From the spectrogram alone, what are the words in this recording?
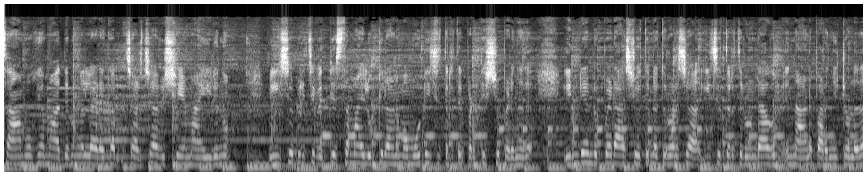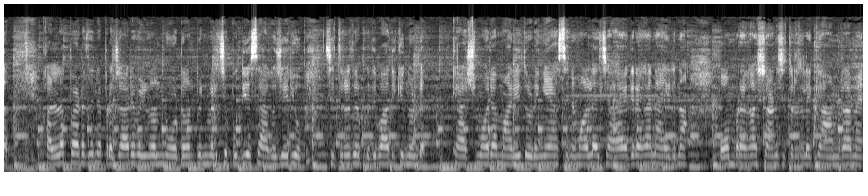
സാമൂഹ്യ മാധ്യമങ്ങളിലടക്കം ചർച്ചാ വിഷയമായിരുന്നു. മീശ പിടിച്ച് വ്യത്യസ്തമായ ലുക്കിലാണ് മമ്മൂട്ടി ചിത്രത്തിൽ പ്രത്യക്ഷപ്പെടുന്നത്. ഇന്ത്യൻ റുപ്പയുടെ ആശയത്തിന്റെ തുടർച്ച ഈ ചിത്രത്തിൽ ഉണ്ടാകും എന്നാണ് പറഞ്ഞിട്ടുള്ളത്. കള്ളപ്പടത്തിന്റെ പ്രചാര വഴികൾ നോട്ടുകൾ പിൻവലിച്ച പുതിയ സാഹചര്യവും ചിത്രത്തിൽ പ്രതിപാദിക്കുന്നുണ്ട്. കാശ്മോര മാലി തുടങ്ങിയ സിനിമകളിലെ ഛായാഗ്രഹനായിരുന്ന ഓം പ്രകാശാണ് ചിത്രത്തിലെ ക്യാമറാമാൻ.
